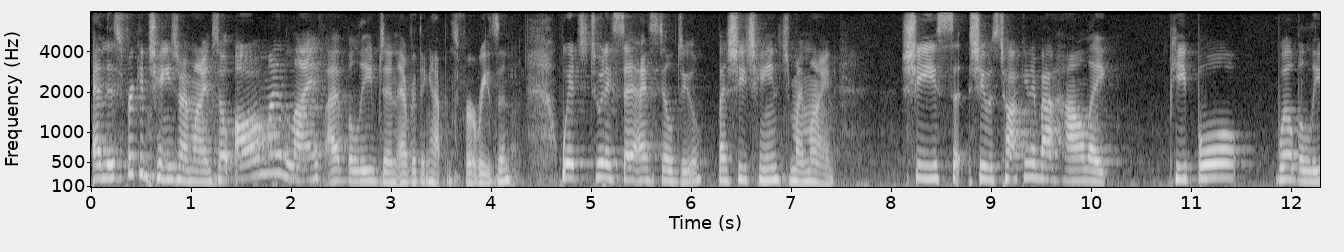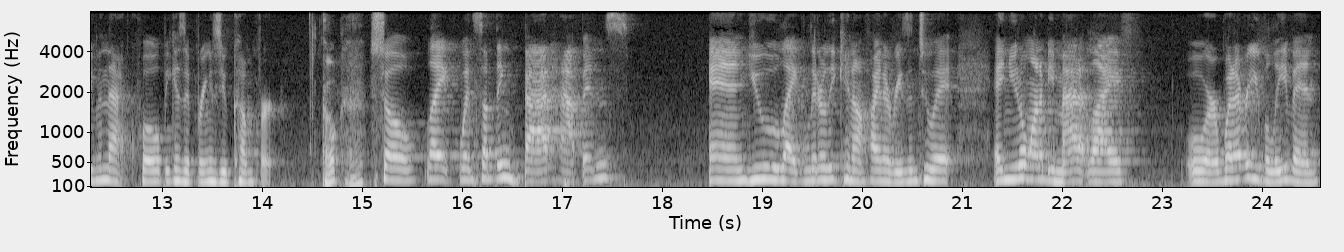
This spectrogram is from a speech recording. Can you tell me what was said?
and this freaking changed my mind. So all my life I've believed in everything happens for a reason, which to an extent I still do, but she changed my mind. She she was talking about how like people will believe in that quote because it brings you comfort. Okay. So, like when something bad happens and you like literally cannot find a reason to it and you don't want to be mad at life or whatever you believe in,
